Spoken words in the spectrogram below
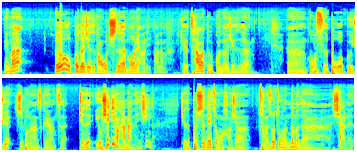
那么搿我觉着就是讲，我去了毛两个礼拜了嘛，就差勿多觉着就是，嗯，公司拨我感觉基本上是搿样子的，就是有些地方还蛮人性的，就是不是那种好像传说中的那么的吓人。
